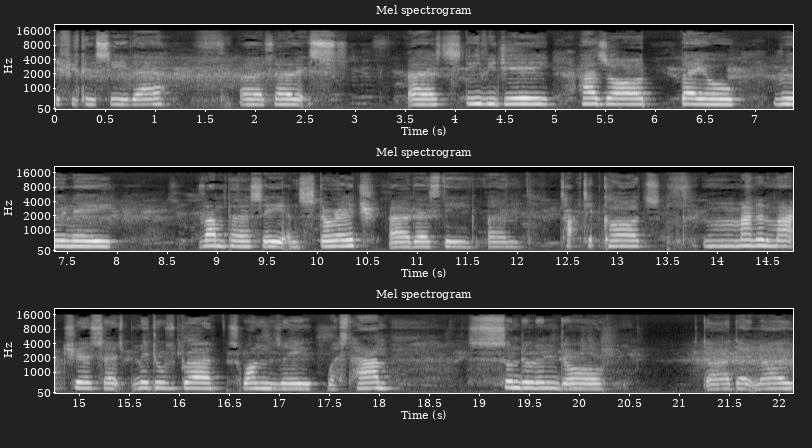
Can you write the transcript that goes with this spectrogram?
if you can see there. Uh, so it's uh, Stevie G, Hazard, Bale, Rooney, Van Persie, and Sturridge. Uh, there's the um, tactic cards. Man of the matches, so it's Middlesbrough, Swansea, West Ham, Sunderland, or uh, I don't know,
